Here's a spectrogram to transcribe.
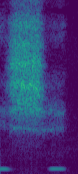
we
